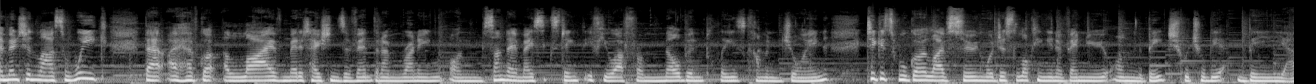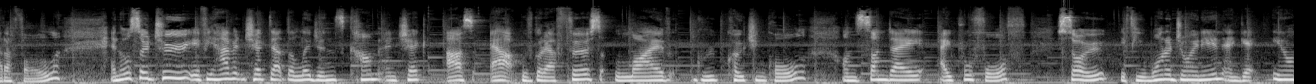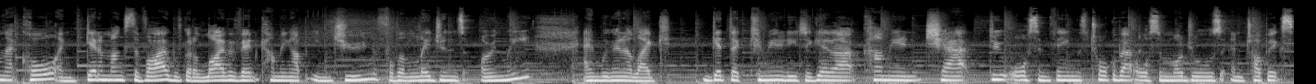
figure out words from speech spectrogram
I mentioned last week that I have got a live meditations event that I'm running on Sunday, May 16th. If you are from Melbourne, please come and join. Tickets will go live soon. We're just locking in a venue on the beach, which will be beautiful. And also, too, if you haven't checked out the legends, come and check us out. We've got our first live group coaching call on Sunday, April 4th. So, if you want to join in and get in on that call and get amongst the vibe, we've got a live event coming up in June for the legends only. And we're going to like get the community together, come in, chat, do awesome things, talk about awesome modules and topics.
